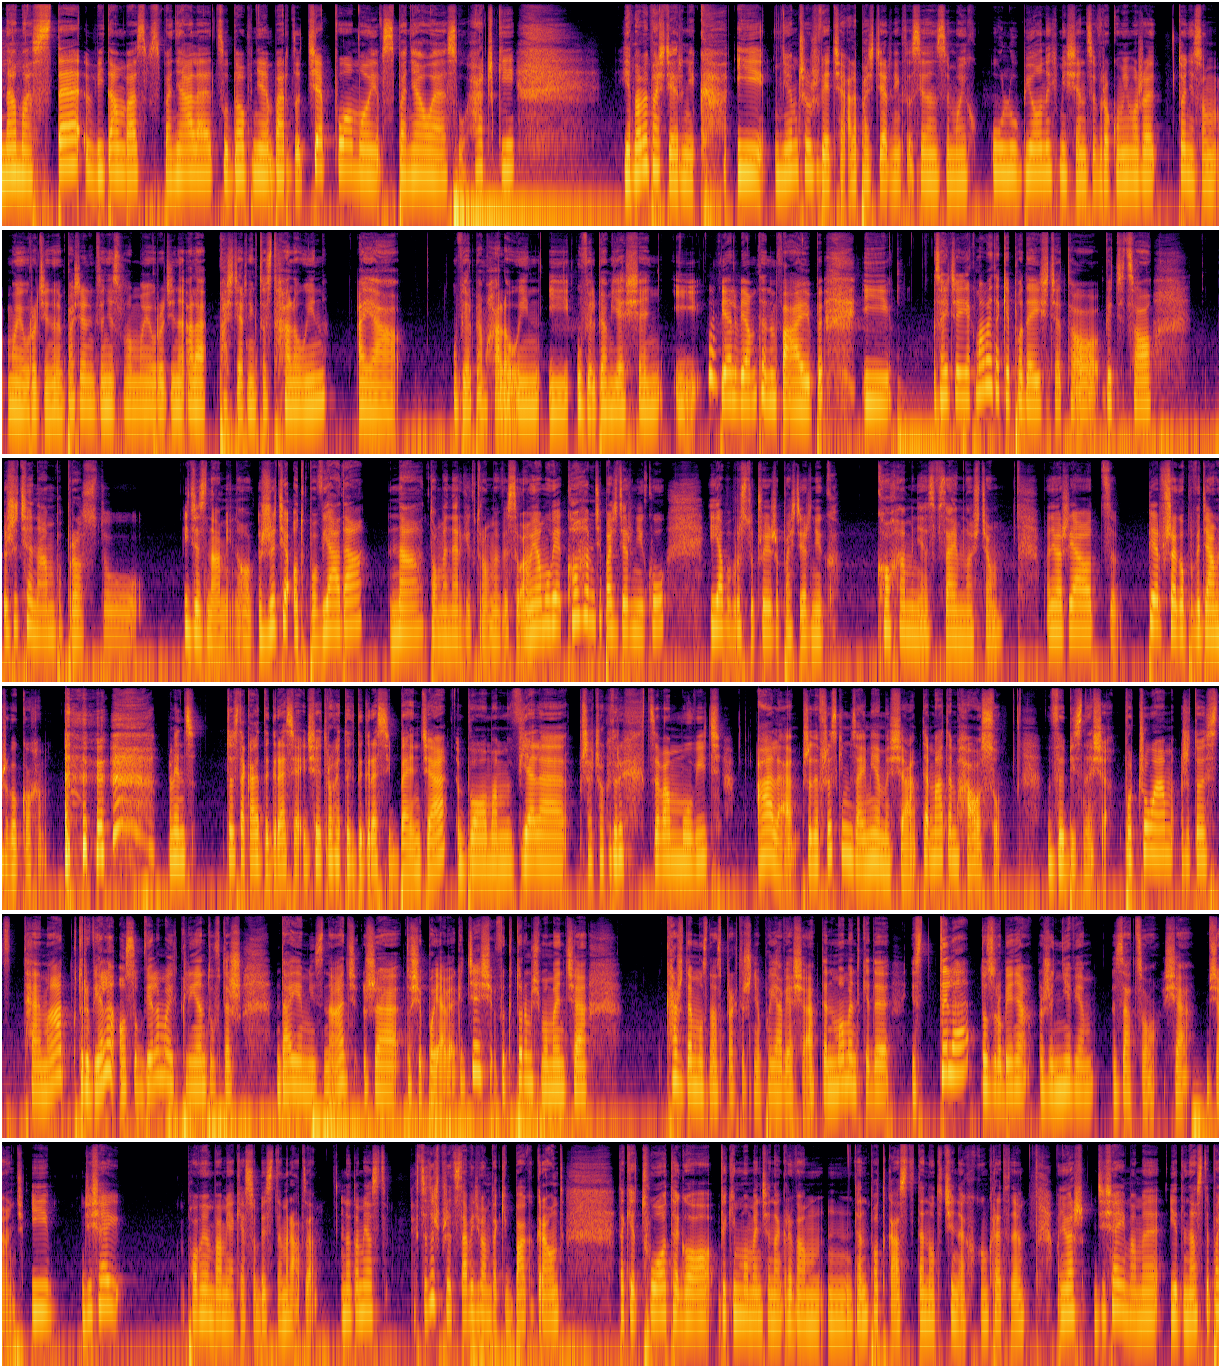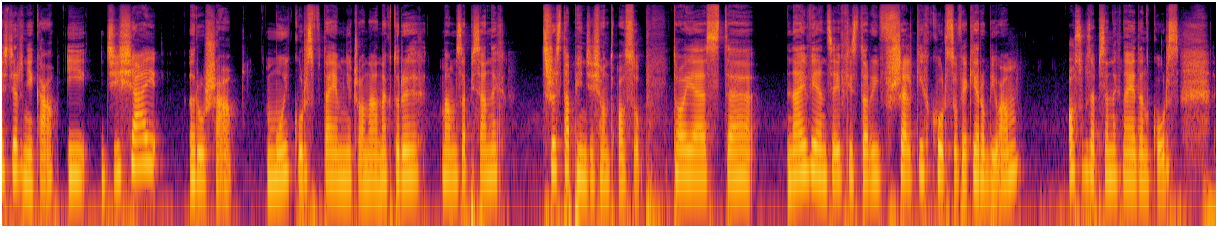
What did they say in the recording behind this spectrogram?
Namaste, witam Was wspaniale, cudownie, bardzo ciepło, moje wspaniałe słuchaczki. Ja mamy październik i nie wiem, czy już wiecie, ale październik to jest jeden z moich ulubionych miesięcy w roku, mimo że to nie są moje urodziny. Październik to nie są moje urodziny, ale październik to jest Halloween, a ja uwielbiam Halloween i uwielbiam jesień i uwielbiam ten vibe i Słuchajcie, jak mamy takie podejście, to wiecie co, życie nam po prostu idzie z nami. No. Życie odpowiada na tą energię, którą my wysyłamy. Ja mówię, kocham cię październiku i ja po prostu czuję, że październik kocha mnie z wzajemnością, ponieważ ja od pierwszego powiedziałam, że go kocham. Więc to jest taka dygresja i dzisiaj trochę tych dygresji będzie, bo mam wiele rzeczy, o których chcę Wam mówić, ale przede wszystkim zajmiemy się tematem chaosu w biznesie. Poczułam, że to jest temat, który wiele osób, wiele moich klientów też daje mi znać, że to się pojawia. Gdzieś w którymś momencie każdemu z nas praktycznie pojawia się ten moment, kiedy jest tyle do zrobienia, że nie wiem za co się wziąć. I dzisiaj powiem Wam, jak ja sobie z tym radzę. Natomiast Chcę też przedstawić Wam taki background, takie tło tego, w jakim momencie nagrywam mm, ten podcast, ten odcinek konkretny, ponieważ dzisiaj mamy 11 października i dzisiaj rusza mój kurs Wtajemniczona, na których mam zapisanych 350 osób. To jest e, najwięcej w historii wszelkich kursów, jakie robiłam osób zapisanych na jeden kurs.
